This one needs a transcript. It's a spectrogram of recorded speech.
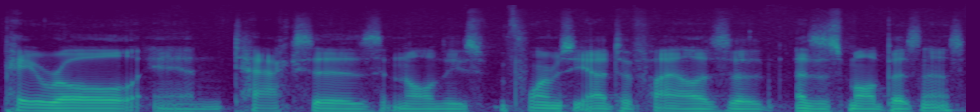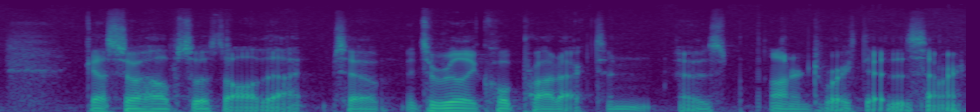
payroll and taxes and all these forms you had to file as a as a small business. Gusto helps with all that. So it's a really cool product, and I was honored to work there this summer.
